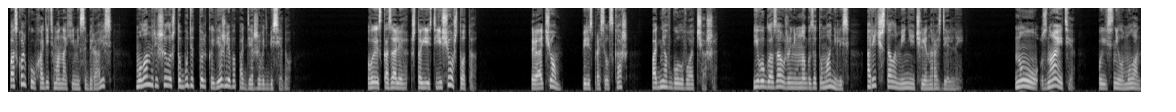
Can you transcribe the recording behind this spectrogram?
Поскольку уходить монахи не собирались, Мулан решила, что будет только вежливо поддерживать беседу. «Вы сказали, что есть еще что-то?» «Ты о чем? переспросил Скаш, подняв голову от чаши. Его глаза уже немного затуманились, а речь стала менее членораздельной. «Ну, знаете», — пояснила Мулан,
